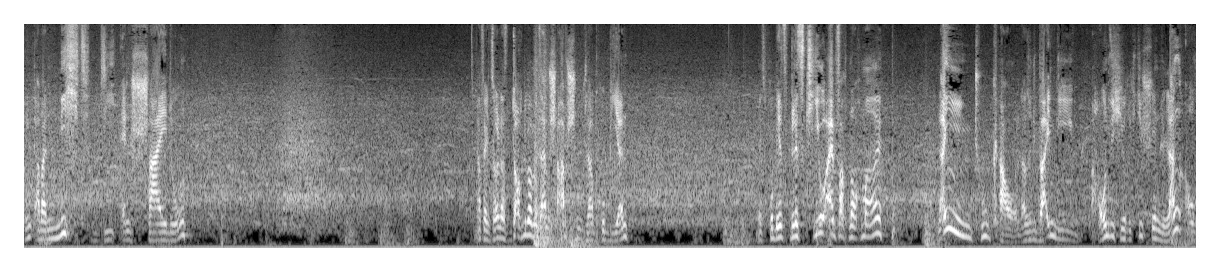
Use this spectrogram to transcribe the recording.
Bringt aber nicht die Entscheidung. Ja, vielleicht soll das doch lieber mit seinem Sharpshooter probieren. Jetzt probiert es Blitzkio einfach nochmal. Nein, Two Count. Also die beiden, die hauen sich hier richtig schön lang auf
